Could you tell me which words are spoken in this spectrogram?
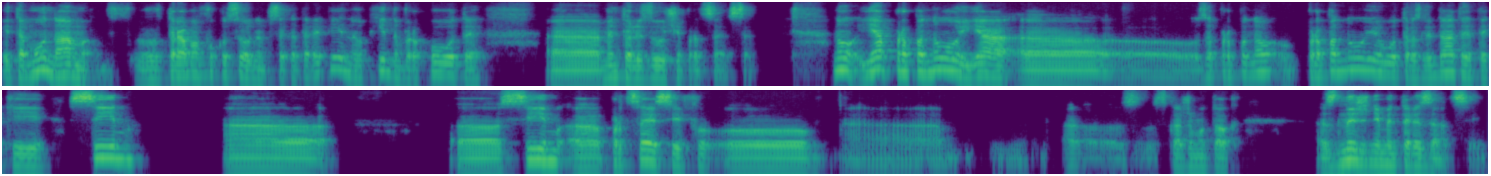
І тому нам в- травмофокусованій психотерапії необхідно враховувати е, менталізуючі процеси. Ну, я пропоную, я е, запропоную, пропоную от розглядати такі сім, е, е, сім е, процесів, е, е, е, скажімо так, зниження менталізації.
